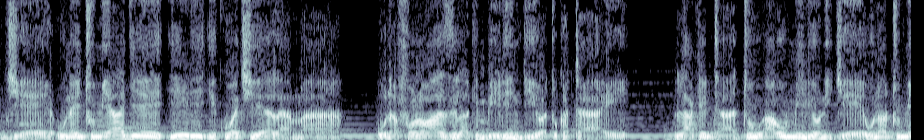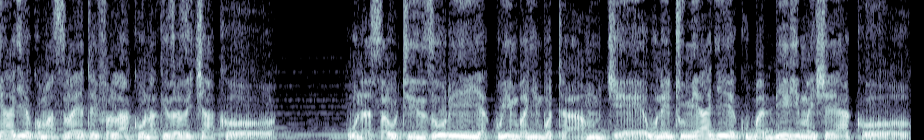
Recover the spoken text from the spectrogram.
Je, unaitumiaje ili ikuachie alama? Una followers laki mbili ndiyo atukatai. Laki tatu au milioni je, unatumiaje kwa maslahi ya taifa lako na kizazi chako? Una sauti nzuri ya kuimba nyimbo tamu je, unaitumiaje kubadili maisha yako?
